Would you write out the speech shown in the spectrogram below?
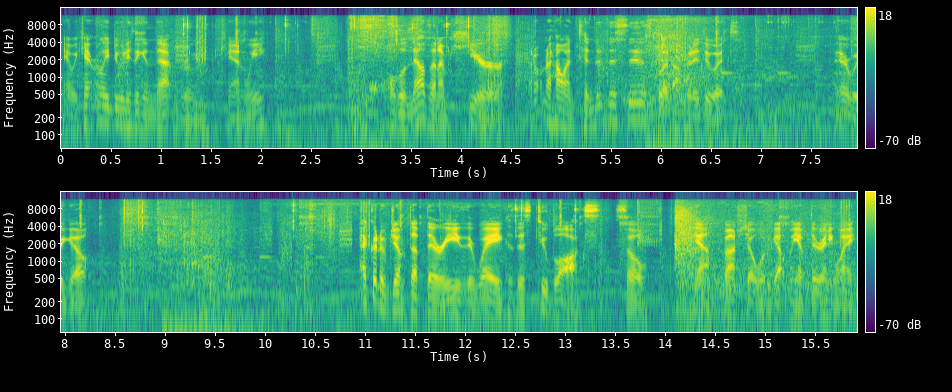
Yeah, we can't really do anything in that room, can we? Although now that I'm here, I don't know how intended this is, but I'm gonna do it. There we go. I could have jumped up there either way, cause it's two blocks, so... Yeah, bounce shell would've got me up there anyway.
